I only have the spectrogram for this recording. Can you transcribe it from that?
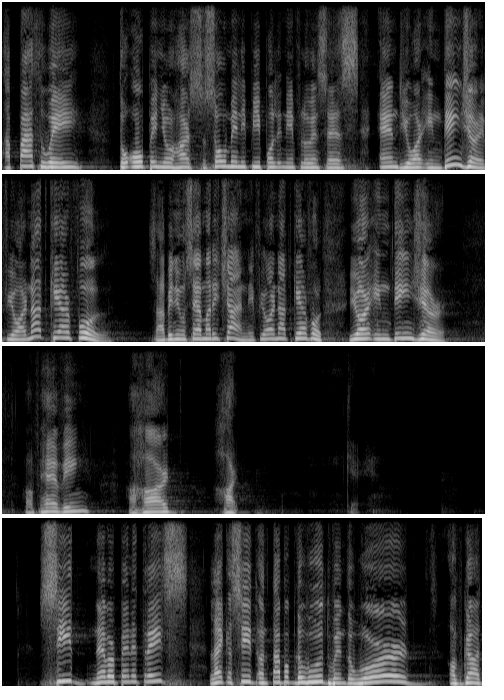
a pathway to open your hearts to so many people and influences, and you are in danger if you are not careful. Sabi ni Jose Mari Chan, if you are not careful, you are in danger of having a hard heart. Okay. Seed never penetrates like a seed on top of the wood when the word of God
